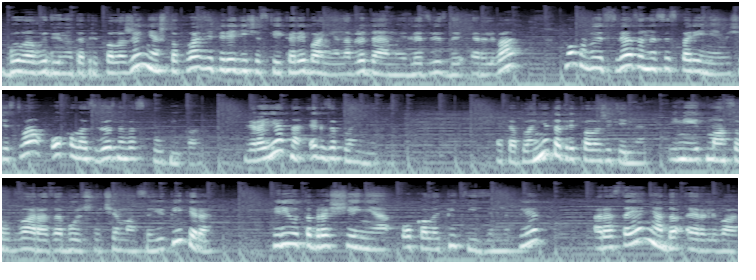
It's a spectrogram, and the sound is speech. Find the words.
было выдвинуто предположение, что квазипериодические колебания, наблюдаемые для звезды R-Льва, могут быть связаны с испарением вещества около звездного спутника, вероятно, экзопланеты. Эта планета, предположительно, имеет массу в два раза большую, чем масса Юпитера, период обращения около пяти земных лет, а расстояние до R-Льва,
